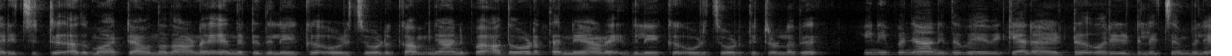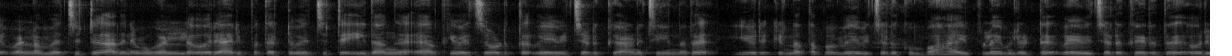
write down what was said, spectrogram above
അരിച്ചിട്ട് അത് മാറ്റാവുന്നതാണ്. എന്നിട്ട് ഇതിലേക്ക് ഒഴിച്ചു കൊടുക്കാം. ഞാനിപ്പോൾ അതോടെ തന്നെയാണ് ഇതിലേക്ക് ഒഴിച്ചു കൊടുത്തിട്ടുള്ളത്. ഇനിയിപ്പോൾ ഞാനിത് വേവിക്കാനായിട്ട് ഒരു ഇഡ്ഡലി ഇഡ്ഡലിച്ചെമ്പിൽ വെള്ളം വെച്ചിട്ട് അതിന് മുകളിൽ ഒരു അരിപ്പത്തട്ട് വെച്ചിട്ട് ഇതങ്ങ് ഇറക്കി വെച്ച് കൊടുത്ത് വേവിച്ചെടുക്കുകയാണ് ചെയ്യുന്നത്. ഈ ഒരു കിണ്ണത്തപ്പം വേവിച്ചെടുക്കുമ്പോൾ ഹൈ ഫ്ലെയിമിലിട്ട് വേവിച്ചെടുക്കരുത്. ഒരു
